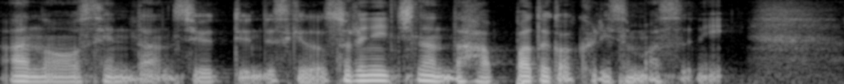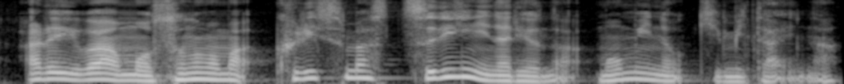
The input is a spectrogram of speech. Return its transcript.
あの仙断種っていうんですけどそれにちなんだ葉っぱとかクリスマスにあるいはもうそのままクリスマスツリーになるようなもみの木みたいな、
